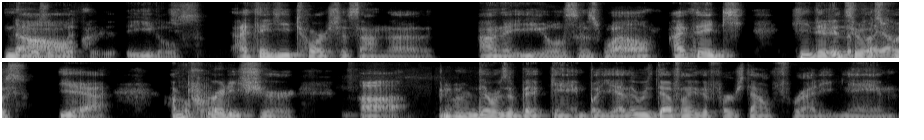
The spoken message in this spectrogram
No, with the Eagles. I think he torched us on the on the Eagles as well. I think he did in it to us with. Yeah, I'm okay. pretty sure. Uh, there was a Vic game, but yeah, there was definitely the first down Freddy game.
